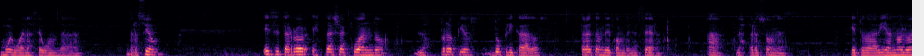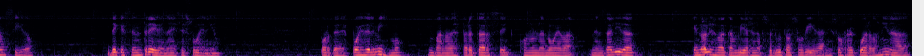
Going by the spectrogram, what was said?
muy buena segunda versión, ese terror estalla cuando los propios duplicados tratan de convencer a las personas que todavía no lo han sido de que se entreguen a ese sueño, porque después del mismo van a despertarse con una nueva mentalidad que no les va a cambiar en absoluto a su vida, ni sus recuerdos, ni nada,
